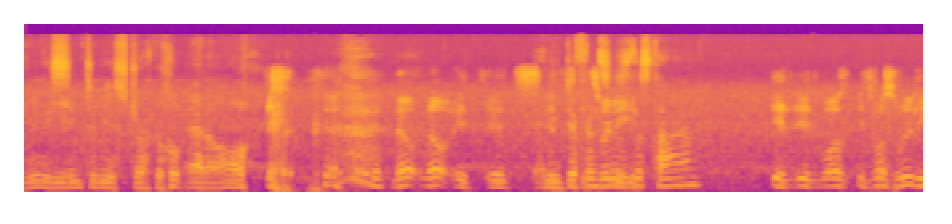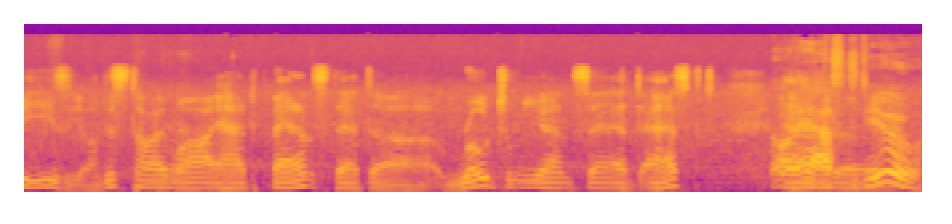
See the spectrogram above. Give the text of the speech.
really Ye- seem to be a struggle at all. no, no, it, it's Any it's, differences it's really, this time? It, it was it was really easy. Uh, This time Yeah. I had bands that uh, wrote to me and said asked. Oh, they asked uh, you.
